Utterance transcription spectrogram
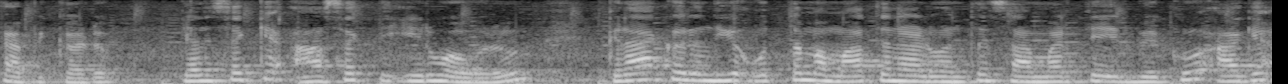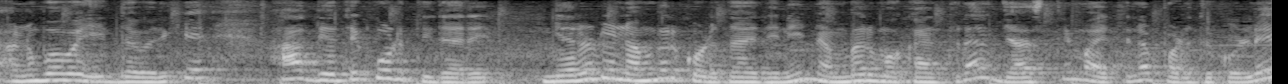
ಕಾಪಿ ಕಾರ್ಡು ಕೆಲಸಕ್ಕೆ ಆಸಕ್ತಿ ಇರುವವರು ಗ್ರಾಹಕರೊಂದಿಗೆ ಉತ್ತಮ ಮಾತನಾಡುವಂಥ ಸಾಮರ್ಥ್ಯ ಇರಬೇಕು, ಹಾಗೆ ಅನುಭವ ಇದ್ದವರಿಗೆ ಆದ್ಯತೆ ಕೊಡ್ತಿದ್ದಾರೆ ಎರಡು ನಂಬರ್ ಕೊಡ್ತಾ ಇದ್ದೀನಿ. ನಂಬರ್ ಮುಖಾಂತರ ಜಾಸ್ತಿ ಮಾಹಿತಿನ ಪಡೆದುಕೊಳ್ಳಿ.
